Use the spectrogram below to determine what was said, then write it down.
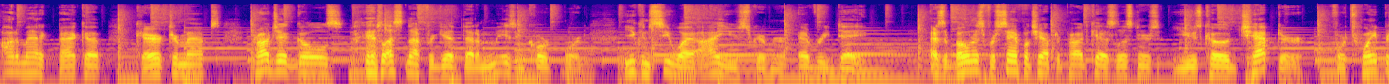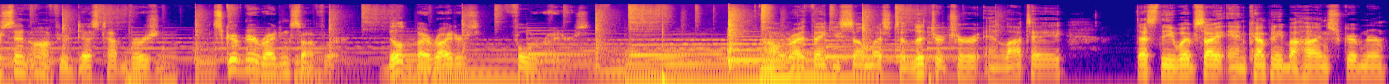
automatic backup, character maps, project goals, and let's not forget that amazing corkboard, you can see why I use Scrivener every day. As a bonus for Sample Chapter Podcast listeners, use code CHAPTER for 20% off your desktop version. Scrivener Writing Software, built by writers for writers. All right, thank you so much to Literature and Latte. That's the website and company behind Scrivener.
